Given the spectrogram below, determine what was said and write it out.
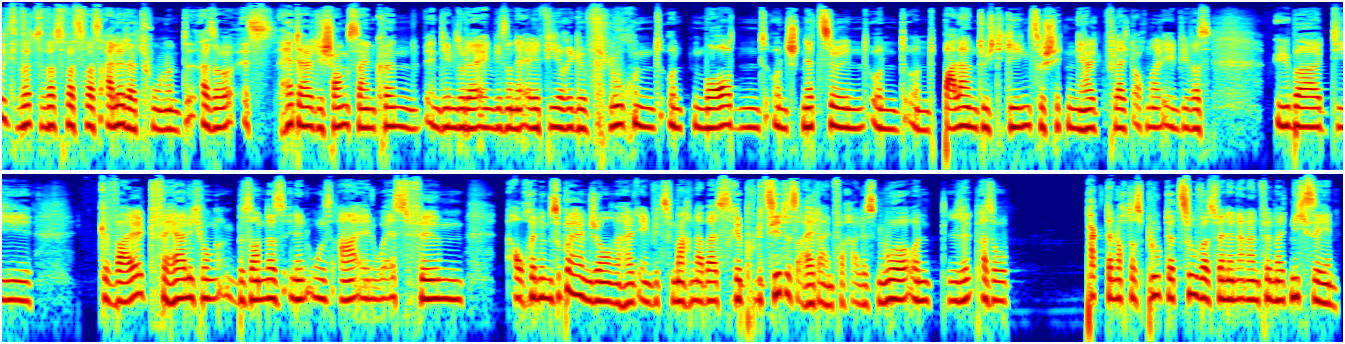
was, was, was, was alle da tun. Und also es hätte halt die Chance sein können, indem du da irgendwie so eine Elfjährige fluchend und mordend und schnetzelnd und, und ballernd durch die Gegend zu schicken, halt vielleicht auch mal irgendwie was über die Gewaltverherrlichung, besonders in den USA, in US-Filmen, auch in einem Superhelden-Genre halt irgendwie zu machen, aber es reproduziert es halt einfach alles nur und also packt dann noch das Blut dazu, was wir in den anderen Filmen halt nicht sehen.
